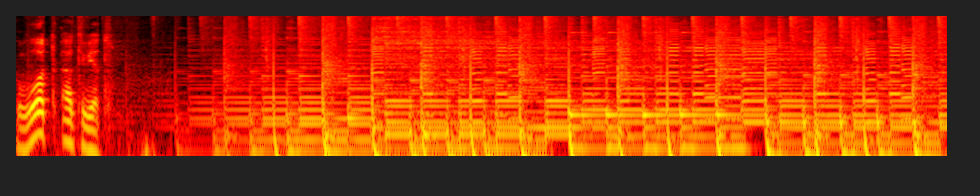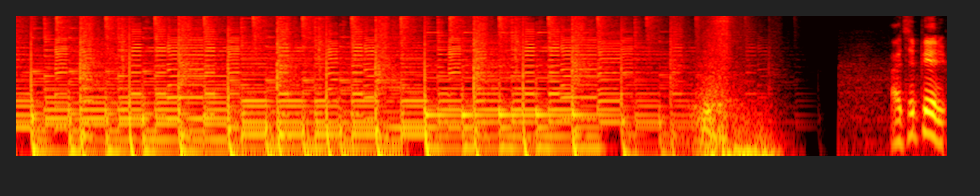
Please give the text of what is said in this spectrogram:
Вот ответ. А теперь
